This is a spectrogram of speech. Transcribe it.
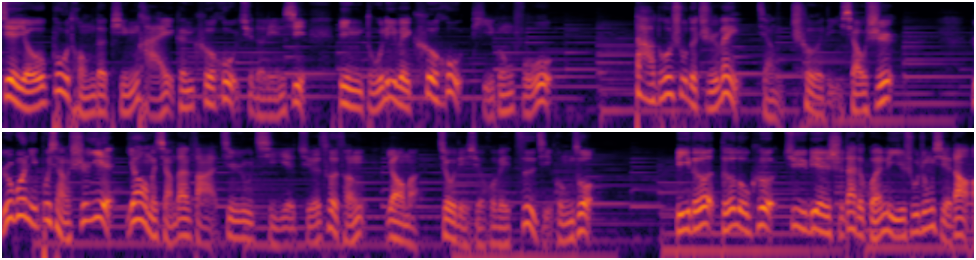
借由不同的平台跟客户取得联系，并独立为客户提供服务。大多数的职位将彻底消失。如果你不想失业，要么想办法进入企业决策层，要么就得学会为自己工作。彼得·德鲁克《巨变时代的管理》一书中写道：“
